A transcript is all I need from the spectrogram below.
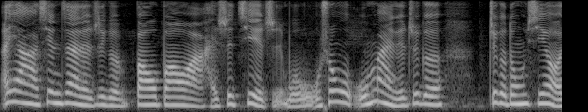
哎呀，现在的这个包包啊，还是戒指，我我说我我买的这个这个东西哦，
